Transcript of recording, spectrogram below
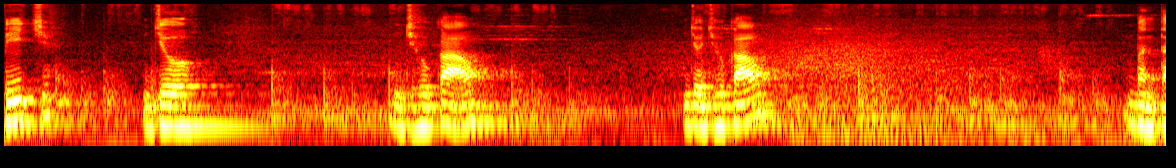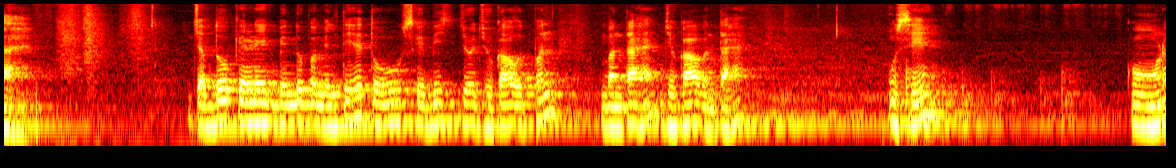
बीच जो झुकाव जो झुकाव बनता है। जब दो किरणें एक बिंदु पर मिलती है तो उसके बीच जो झुकाव उत्पन्न बनता है, झुकाव बनता है, उसे कोण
